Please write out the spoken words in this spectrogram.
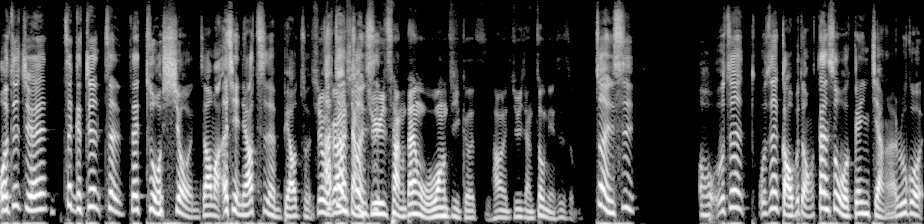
我就觉得这个真正在作秀，你知道吗？而且你要刺很标准。其实我刚刚想继续唱，但是我忘记歌词。好，你继续讲，重点是什么？重点是，哦，我真的我真的搞不懂。但是我跟你讲啊，如果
